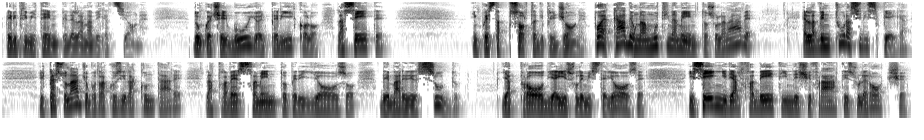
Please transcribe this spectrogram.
per i primi tempi della navigazione. Dunque c'è il buio, il pericolo, la sete, in questa sorta di prigione. Poi accade un ammutinamento sulla nave e l'avventura si dispiega. Il personaggio potrà così raccontare l'attraversamento periglioso dei mari del sud, gli approdi a isole misteriose, i segni di alfabeti indecifrati sulle rocce,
